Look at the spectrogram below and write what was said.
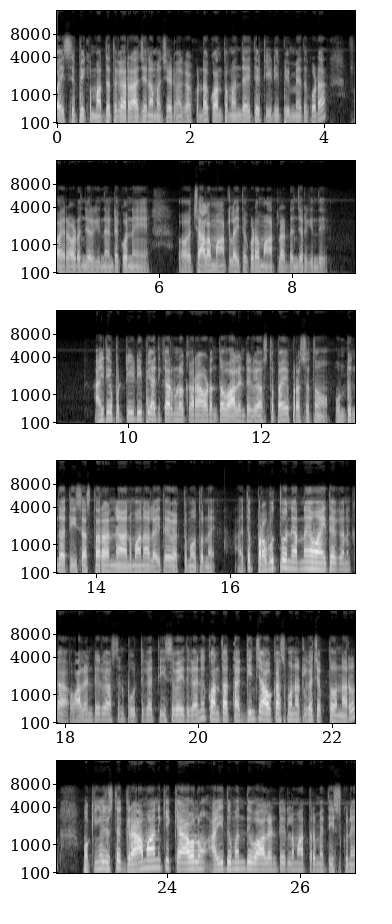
వైసీపీకి మద్దతుగా రాజీనామా చేయడమే కాకుండా కొంతమంది అయితే టీడీపీ మీద కూడా ఫైర్ అవడం జరిగింది. అంటే కొన్ని చాలా మాటలు అయితే కూడా మాట్లాడడం జరిగింది. అయితే ఇప్పుడు టీడీపీ అధికారంలోకి రావడంతో వాలంటీర్ వ్యవస్థపై ప్రస్తుతం ఉంటుందా తీసేస్తారా అనే అనుమానాలు అయితే వ్యక్తమవుతున్నాయి. అయితే ప్రభుత్వ నిర్ణయం అయితే కనుక వాలంటీర్ వ్యవస్థను పూర్తిగా తీసివేయదు కానీ కొంత తగ్గించే అవకాశం ఉన్నట్లుగా చెప్తూ ఉన్నారు. ముఖ్యంగా చూస్తే గ్రామానికి కేవలం ఐదు మంది వాలంటీర్లు మాత్రమే తీసుకునే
